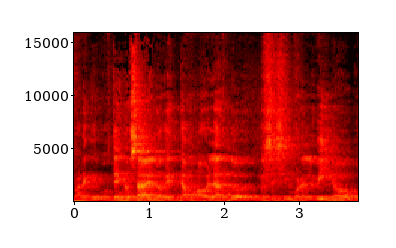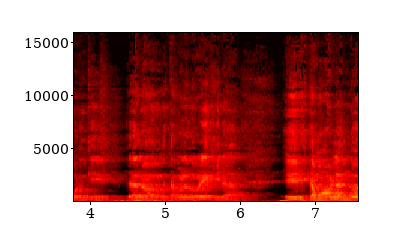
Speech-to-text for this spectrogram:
para que ustedes no saben lo que estamos hablando, sé si es por el vino o porque ya no estamos hablando por ahí gilada. Eh, estamos hablando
